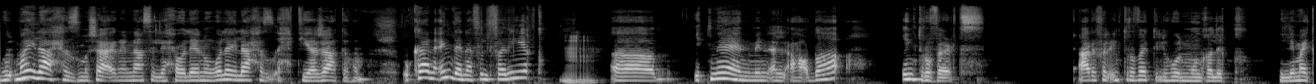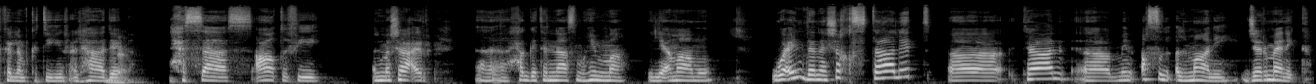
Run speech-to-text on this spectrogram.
وما يلاحظ مشاعر الناس اللي حوالينه ولا يلاحظ احتياجاتهم. وكان عندنا في الفريق آه اثنين من الأعضاء introverts عارف ال introvert اللي هو المنغلق اللي ما يتكلم كثير الهادئ نعم. حساس عاطفي. المشاعر آه حقت الناس مهمة اللي أمامه. وعندنا شخص ثالث آه كان آه من أصل ألماني Germanic.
